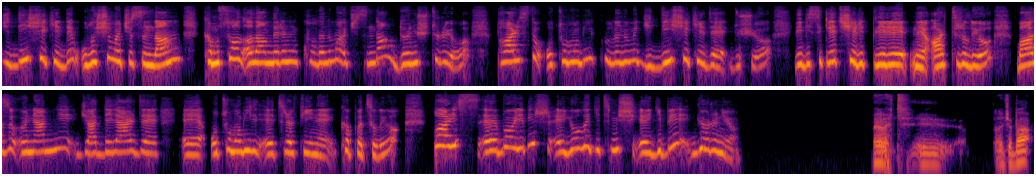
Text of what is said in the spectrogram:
ciddi şekilde ulaşım açısından, kamusal alanların kullanımı açısından dönüştürüyor. Paris'te otomobil kullanımı ciddi şekilde düşüyor ve bisiklet şeritleri e, artırılıyor. Bazı önemli caddelerde e, otomobil e, trafiğine kapatılıyor. Paris e, böyle bir e, yola gitmiş e, gibi görünüyor. Evet. E, acaba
